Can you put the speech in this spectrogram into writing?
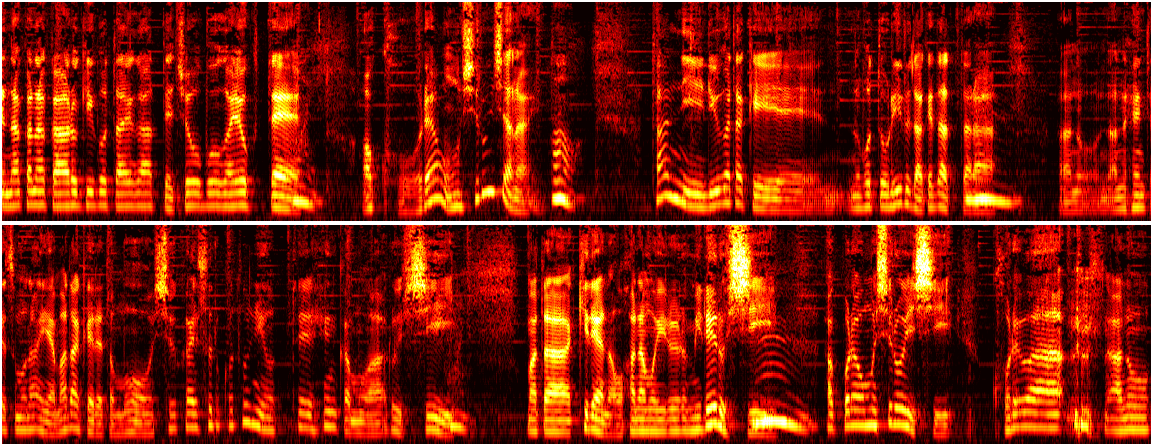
えなかなか歩き応えがあって眺望が良くて、はい。あこれは面白いじゃない。あ単に龍ヶ岳登って降りるだけだったら、うん。あの何の変哲もない山だけれども周回することによって変化もあるし、はい。また綺麗なお花もいろいろ見れるし、うん。あこれは面白いしこれは あの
